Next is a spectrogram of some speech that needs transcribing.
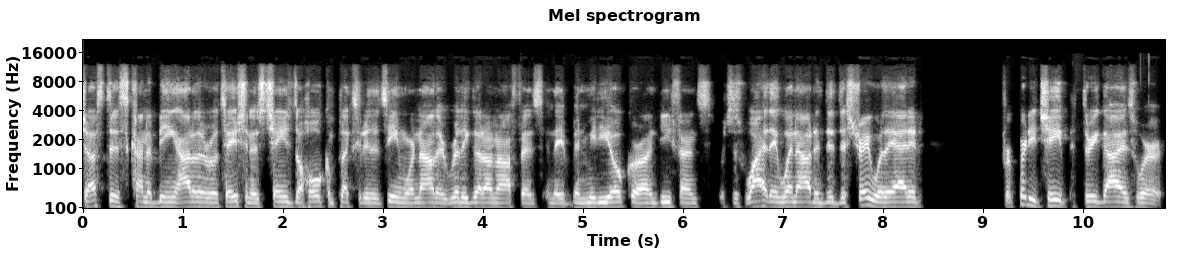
Justise kind of being out of the rotation has changed the whole complexity of the team where now they're really good on offense and they've been mediocre on defense, which is why they went out and did this trade where they added for pretty cheap three guys were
